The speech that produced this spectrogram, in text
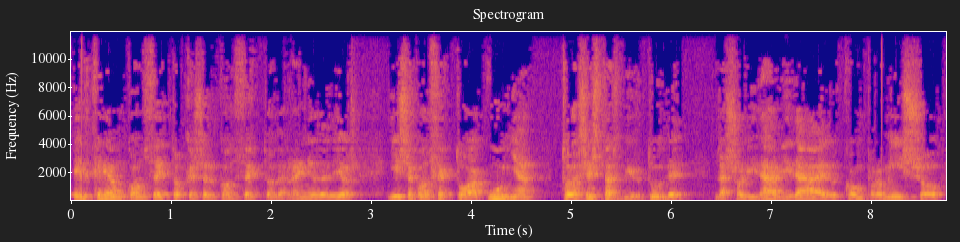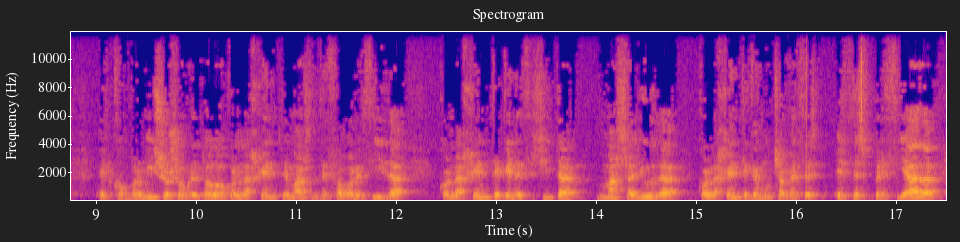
él crea un concepto que es el concepto de reino de Dios, y ese concepto acuña todas estas virtudes, la solidaridad, el compromiso, el compromiso sobre todo con la gente más desfavorecida, con la gente que necesita más ayuda, con la gente que muchas veces es despreciada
